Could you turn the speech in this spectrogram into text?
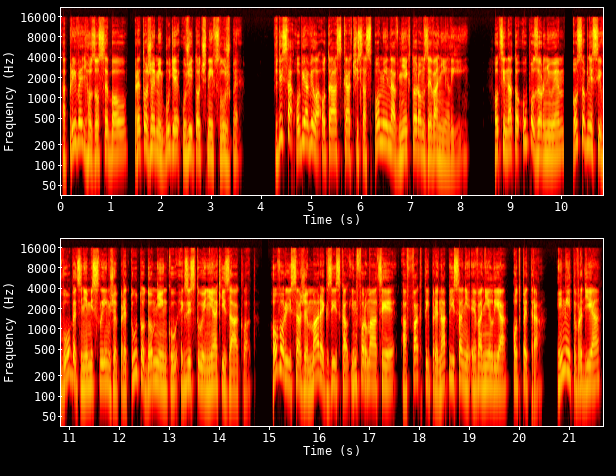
a priveď ho so sebou, pretože mi bude užitočný v službe. Vždy sa objavila otázka, či sa spomína v niektorom z evanílií. Hoci na to upozorňujem, osobne si vôbec nemyslím, že pre túto domnienku existuje nejaký základ. Hovorí sa, že Marek získal informácie a fakty pre napísanie Evanielia od Petra. Iní tvrdia,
